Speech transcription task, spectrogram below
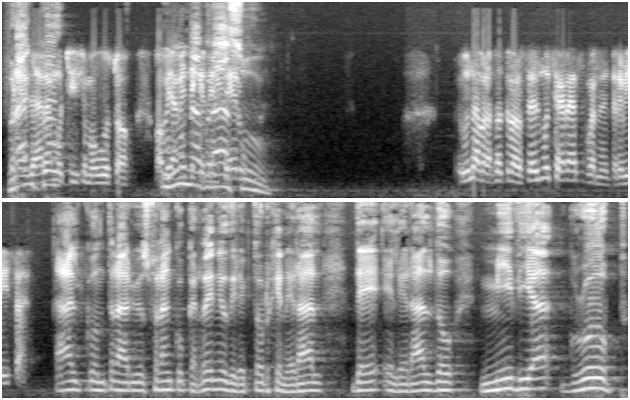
Franco, muchísimo gusto. Obviamente un abrazo. un abrazo a ustedes, muchas gracias por la entrevista. Al contrario, es Franco Carreño, director general de El Heraldo Media Group.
